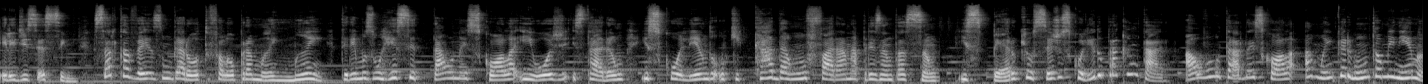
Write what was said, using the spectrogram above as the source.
Ele disse assim: certa vez um garoto falou para a mãe: "Mãe, teremos um recital na escola e hoje estarão escolhendo o que cada um fará na apresentação. Espero que eu seja escolhido para cantar." Ao voltar da escola, a mãe pergunta ao menino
